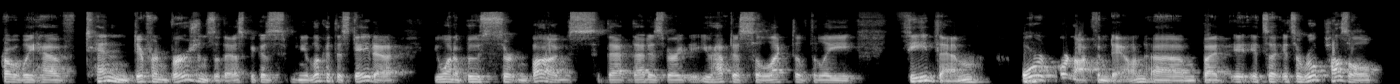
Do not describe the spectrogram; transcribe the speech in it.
probably have 10 different versions of this because when you look at this data you want to boost certain bugs that that is very you have to selectively feed them or or knock them down um, but it, it's a it's a real puzzle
